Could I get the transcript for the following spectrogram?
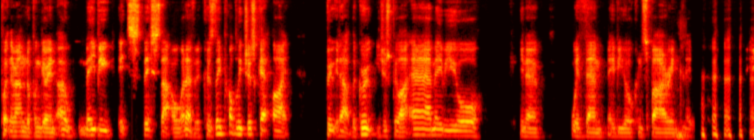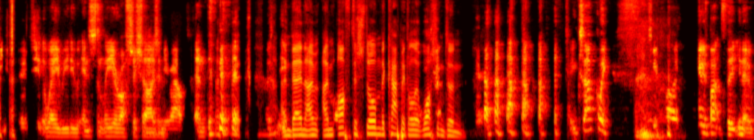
putting their hand up and going, oh, maybe it's this, that, or whatever, because they probably just get like booted out of the group. You just be like, eh, maybe you're, you know, with them. Maybe you're conspiring. Maybe you the way we do. Instantly, you're ostracized and you're out. And and then I'm I'm off to storm the Capitol at Washington. exactly. So it goes back to the you know,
